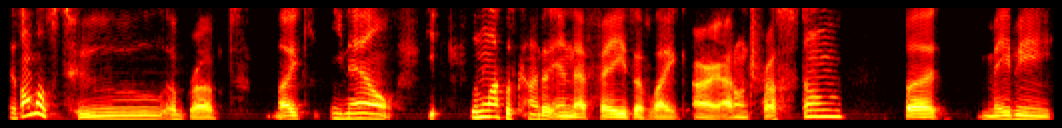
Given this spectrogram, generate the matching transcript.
is almost too abrupt. Like, you now, he, Unalak was kind of in that phase of like, all right, I don't trust him, but maybe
